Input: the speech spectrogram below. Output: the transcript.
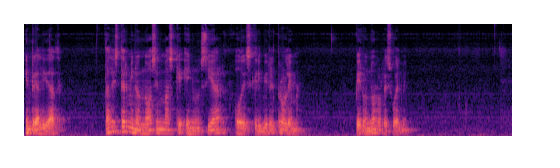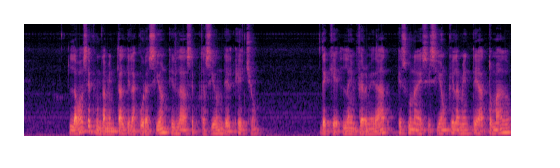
En realidad, tales términos no hacen más que enunciar o describir el problema, pero no lo resuelven. La base fundamental de la curación es la aceptación del hecho de que la enfermedad es una decisión que la mente ha tomado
